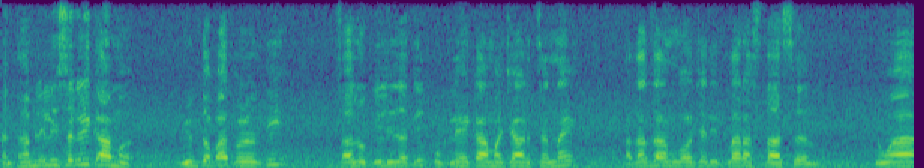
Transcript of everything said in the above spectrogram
आणि थांबलेली सगळी कामं युद्ध पातळीवरती चालू केली जातील. कुठल्याही कामाची अडचण नाही. आता जामगावच्या तिथला रस्ता असेल किंवा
